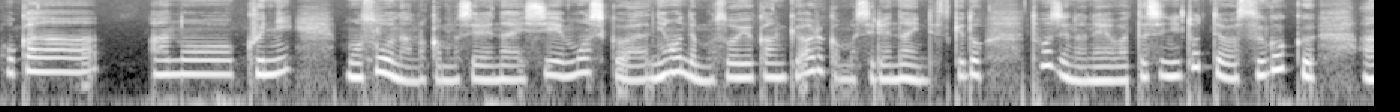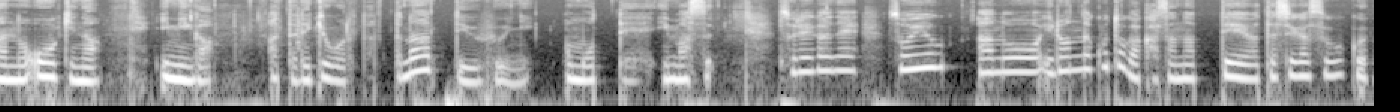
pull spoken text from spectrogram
他あの国もそうなのかもしれないしもしくは日本でもそういう環境あるかもしれないんですけど当時のね私にとってはすごくあの大きな意味があった出来事だったなっていうふうに思っています。それがねそういうあのいろんなことが重なって私がすごく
